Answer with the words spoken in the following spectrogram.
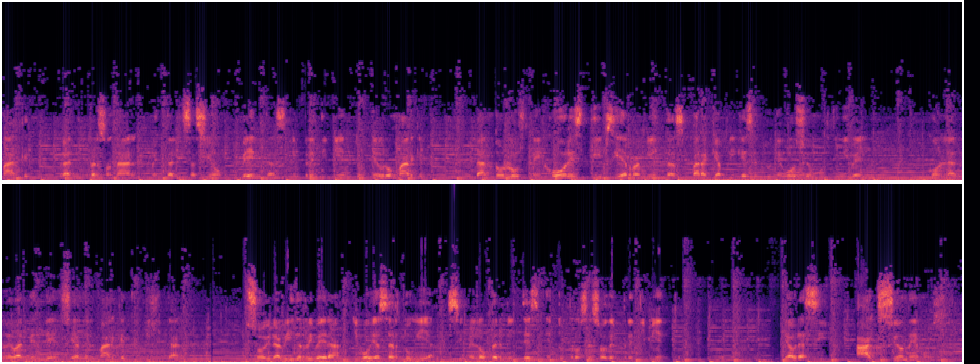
marketing, branding personal, mentalización, ventas, emprendimiento, neuromarketing, dando los mejores tips y herramientas para que apliques en tu negocio multinivel con la nueva tendencia del marketing digital. Soy David Rivera y voy a ser tu guía, si me lo permites, en tu proceso de emprendimiento. Y ahora sí, accionemos.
